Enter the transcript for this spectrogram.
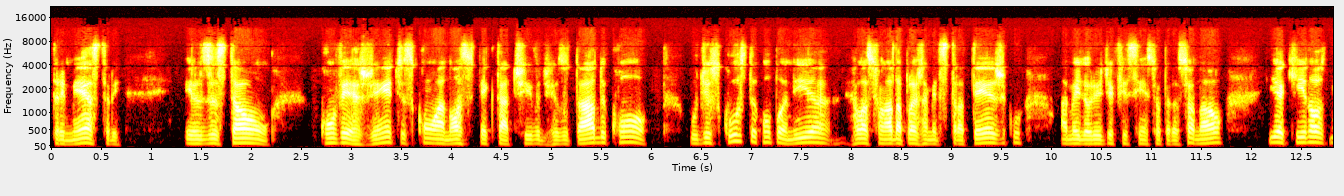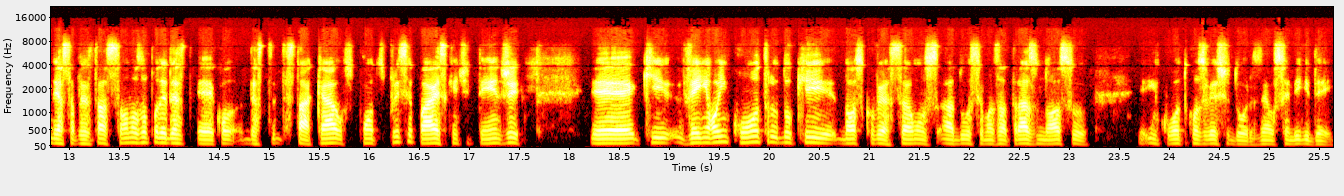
trimestre, eles estão convergentes com a nossa expectativa de resultado e com o discurso da companhia relacionado a planejamento estratégico, a melhoria de eficiência operacional. E aqui, nós, nessa apresentação, nós vamos poder é, destacar os pontos principais que a gente entende é, que vem ao encontro do que nós conversamos há duas semanas atrás no nosso encontro com os investidores, né, o CEMIG Day.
